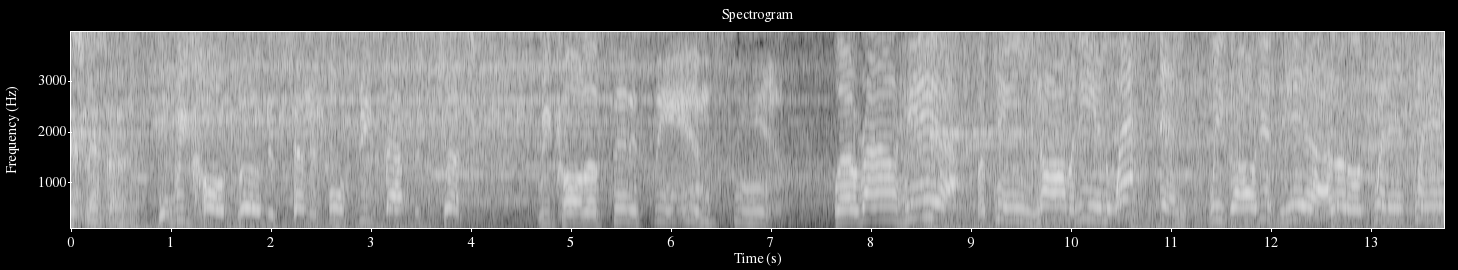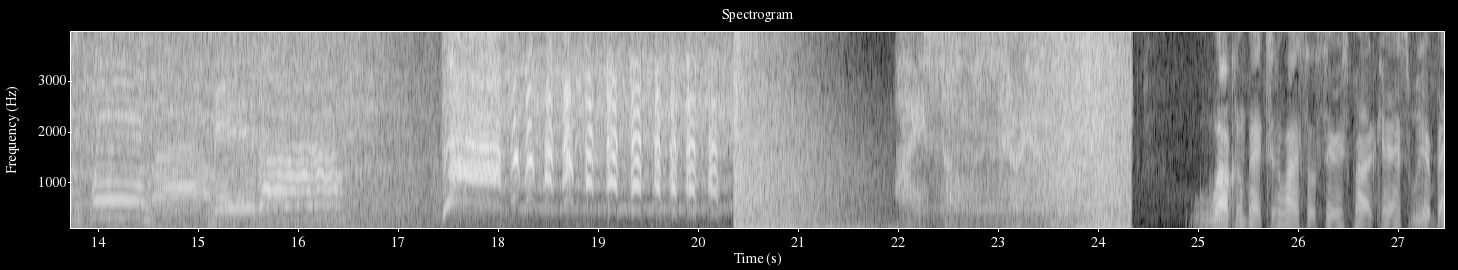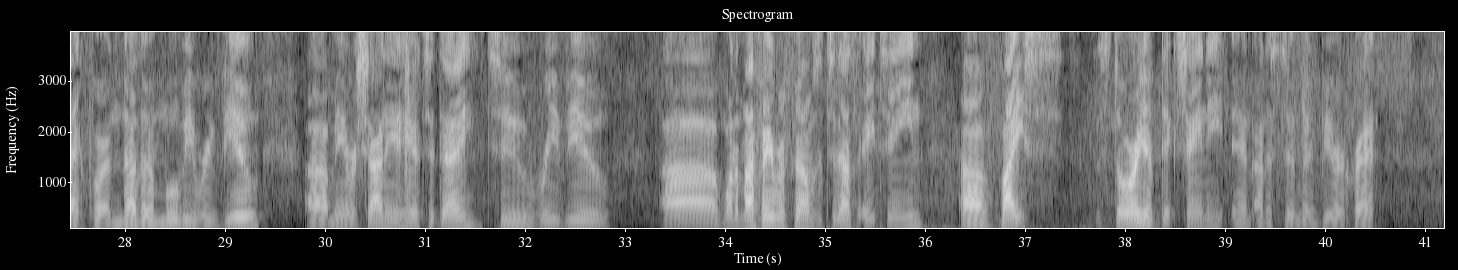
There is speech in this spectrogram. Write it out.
his liver. What we call drug is selling Full Street Baptist Church. We call us sin is sin, sin. Well, around here, between Normandy and Weston, we call this here a little twin and twin twin. Wow. Nigga. I so serious. Welcome back to the Why So Serious podcast. We are back for another movie review. Uh, me and Rashani are here today to review uh, one of my favorite films of 2018, uh, Vice, the story of Dick Cheney, an unassuming bureaucrat,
